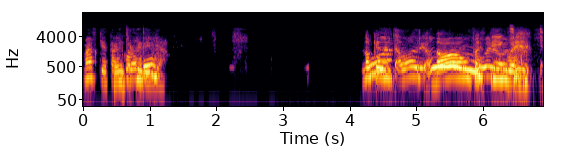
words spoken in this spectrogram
más que taco, ¿qué trompo? diría? No que ¡Puta madre! No, un festín, güey. sí.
